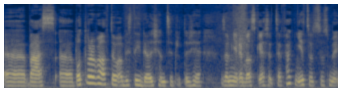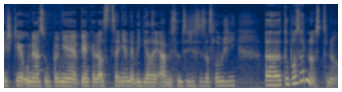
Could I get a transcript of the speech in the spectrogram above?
uh, vás uh, podporovala v tom, abyste jí dali šanci, protože za mě Rebelské srdce je fakt něco, co jsme ještě u nás úplně v Jankadel scéně neviděli a myslím si, že si zaslouží uh, tu pozornost, no.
